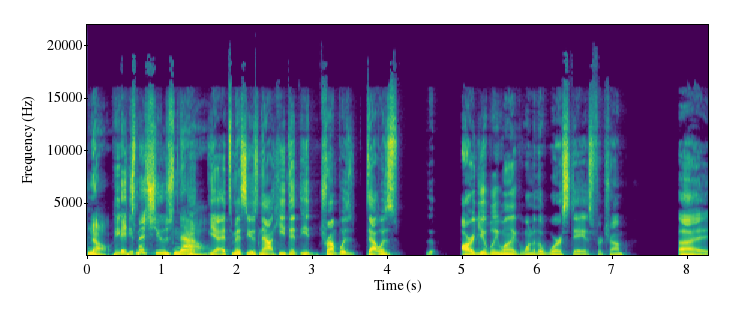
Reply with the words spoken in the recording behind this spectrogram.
No, Pe- it's people- misused now. Yeah, it's misused now. He did. He, Trump was that was arguably one like one of the worst days for Trump. Uh,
